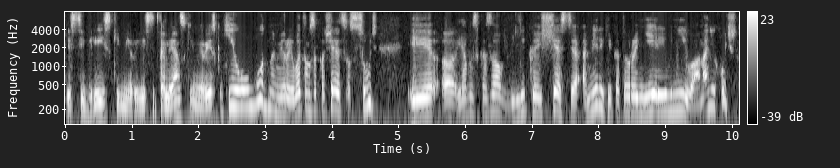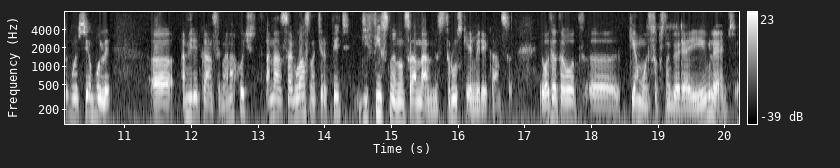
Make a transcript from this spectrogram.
Есть еврейский мир, есть итальянский мир, есть какие угодно миры. В этом заключается суть и, э, я бы сказал, великое счастье Америки, которая не ревнива. Она не хочет, чтобы мы все были э, американцами. Она хочет, она согласна терпеть дефисную национальность, русские американцы. И вот это вот, э, кем мы, собственно говоря, и являемся.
